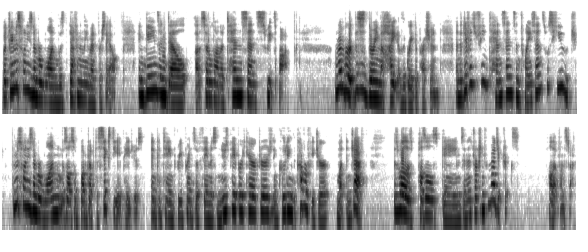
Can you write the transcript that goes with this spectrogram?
But Famous Funnies number 1 was definitely meant for sale, and Gaines and Dell uh, settled on a 10 cent sweet spot. Remember, this is during the height of the Great Depression, and the difference between 10 cents and 20 cents was huge. Famous Funnies number 1 was also bumped up to 68 pages and contained reprints of famous newspaper characters, including the cover feature, Mutt and Jeff, as well as puzzles, games, and instructions for magic tricks. All that fun stuff.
